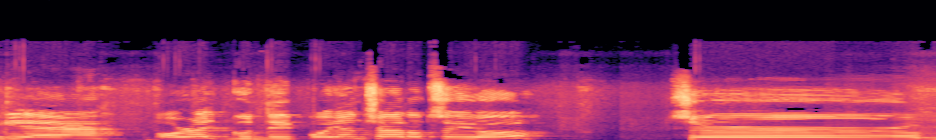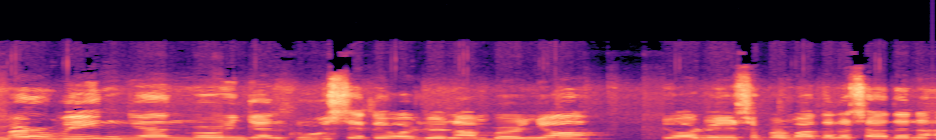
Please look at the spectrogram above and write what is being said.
Yeah. Alright, good day po yan. Shoutout sa iyo. Sir Merwin. Yan, Merwin Jan Cruz. Ito yung order number nyo. Yung order nyo sa Permata Lazada na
